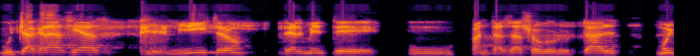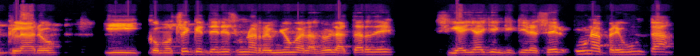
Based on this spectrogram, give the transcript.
muchas gracias, ministro. Realmente un pantallazo brutal, muy claro. Y como sé que tenés una reunión a las 2 de la tarde, si hay alguien que quiere hacer una pregunta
